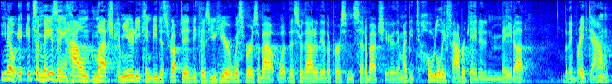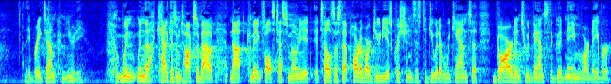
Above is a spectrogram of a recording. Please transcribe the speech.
You know, it, it's amazing how much community can be disrupted because you hear whispers about what this or that or the other person said about you. They might be totally fabricated and made up, but they break down. They break down community when, when the Catechism talks about not committing false testimony, it, it, tells us that part of our duty as Christians is to do whatever we can to guard and to advance the good name of our neighbor.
